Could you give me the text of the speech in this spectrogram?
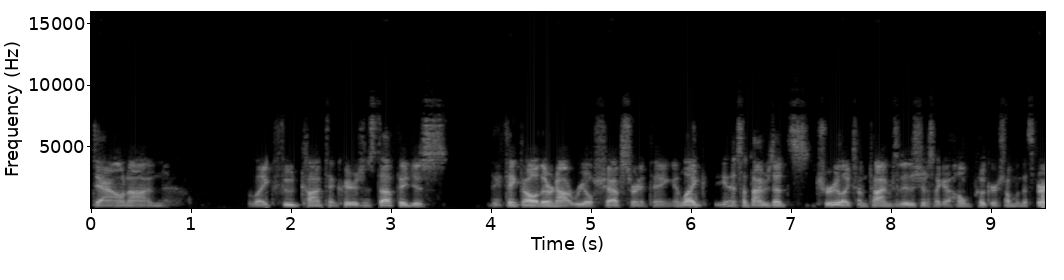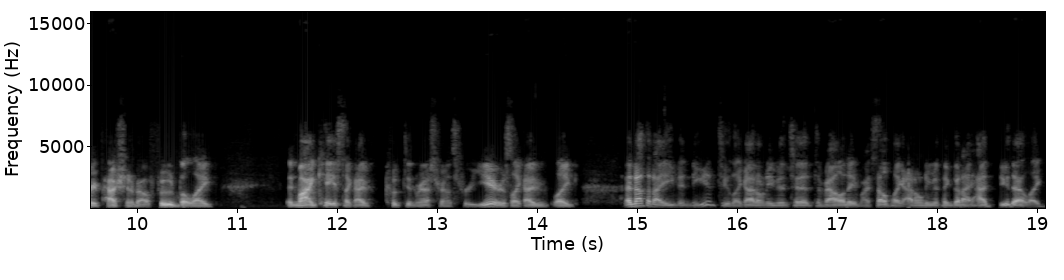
down on like food content creators and stuff, they just they think, oh, they're not real chefs or anything. And like, yeah, sometimes that's true. Like sometimes it is just like a home cook or someone that's very passionate about food. But like in my case, like I've cooked in restaurants for years. Like I've like, and not that I even needed to. Like I don't even say that to validate myself. Like I don't even think that I had to do that. Like,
